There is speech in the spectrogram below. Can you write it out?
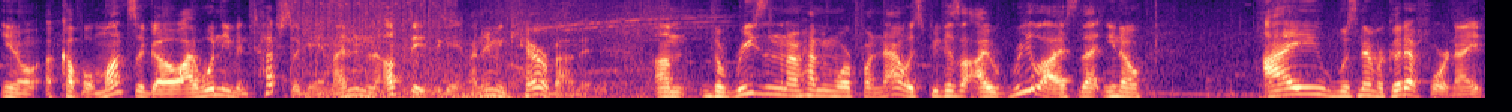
you know a couple months ago I wouldn't even touch the game. I didn't even update the game. I didn't even care about it um, the reason that I'm having more fun now is because I realized that you know I was never good at Fortnite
